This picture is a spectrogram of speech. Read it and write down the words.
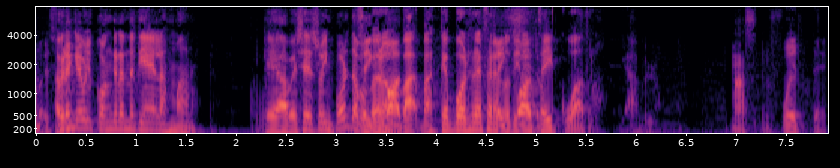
Pues, Habría que ver cuán grande tiene las manos. Que a veces eso importa porque... Bueno, Basketball Reference lo tiene 6'4". 6'4". Diablo. Más fuerte.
